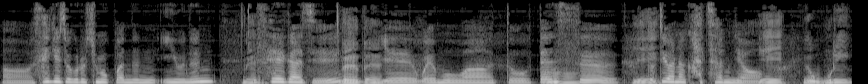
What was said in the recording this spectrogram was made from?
어, 세계적으로 주목받는 이유는 네. 그세 가지 네, 네. 예 외모와 또 댄스 어, 예. 또 뛰어난 가창력 예. 그러니까 우리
